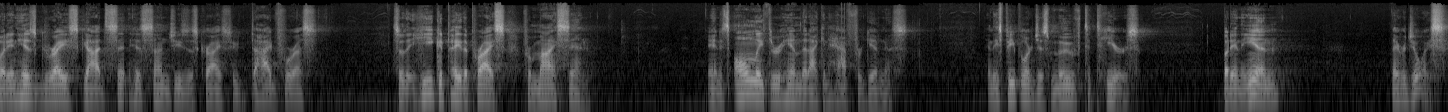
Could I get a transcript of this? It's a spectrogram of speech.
But in His grace, God sent His Son, Jesus Christ, who died for us so that He could pay the price for my sin. And it's only through Him that I can have forgiveness. And these people are just moved to tears. But in the end, they rejoice.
